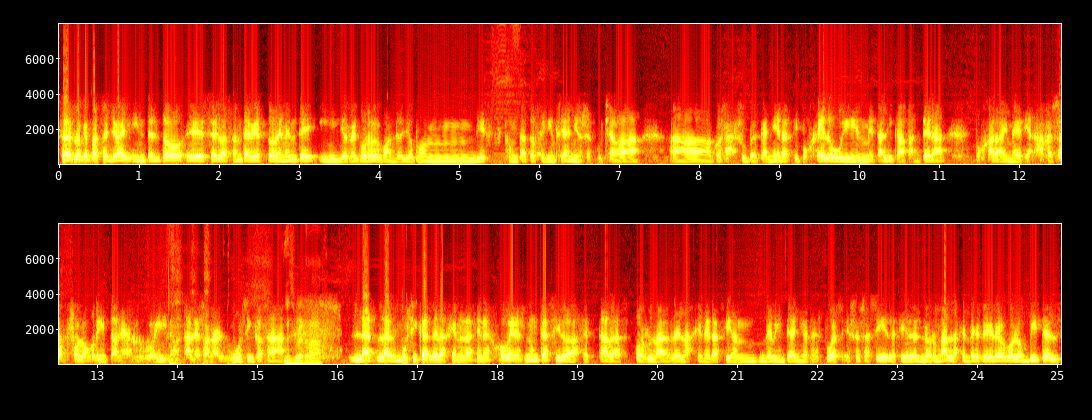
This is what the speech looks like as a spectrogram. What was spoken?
¿sabes lo que pasa? Yo ahí intento eh, ser bastante abierto de mente y yo recuerdo que cuando yo con 10, con 14, 15 años escuchaba a cosas súper cañeras tipo Halloween, Metallica, Pantera, pues y me decían, ah, eso solo gritan, es ruido, tales son las músicas. O sea, es verdad. Las, las músicas de las generaciones jóvenes nunca han sido aceptadas por las de la generación de 20 años después. Eso es así, es decir, es normal. La gente que se creó con los Beatles,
